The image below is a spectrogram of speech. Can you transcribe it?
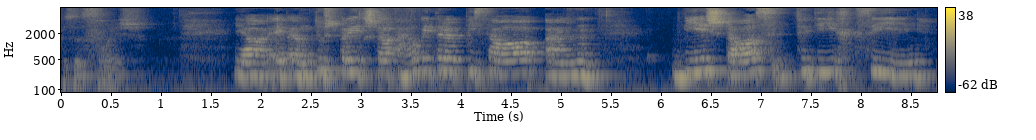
dass es so ist. Ja, eben, und du sprichst da auch wieder etwas an. Ähm, wie war das für dich? Gewesen?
